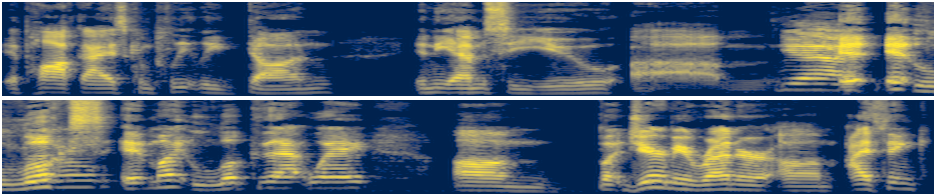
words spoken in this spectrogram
if Hawkeye is completely done in the MCU. Um, yeah, it, it looks, it might look that way. Um, but Jeremy Renner, um, I think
